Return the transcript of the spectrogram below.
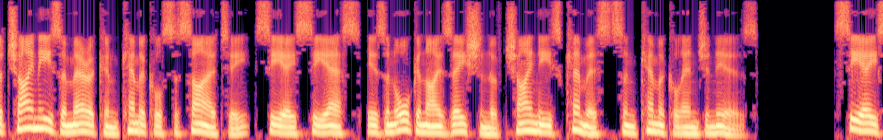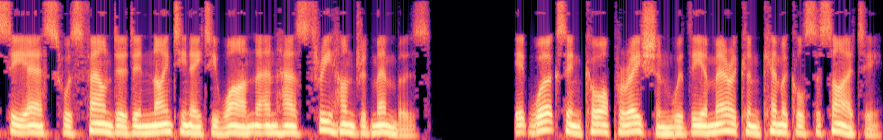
The Chinese American Chemical Society is an organization of Chinese chemists and chemical engineers. CACS was founded in 1981 and has 300 members. It works in cooperation with the American Chemical Society.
